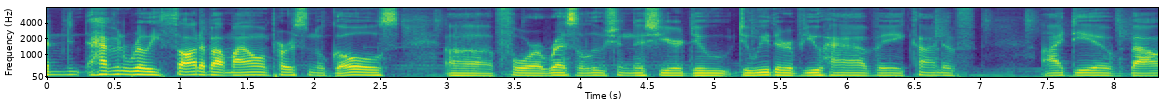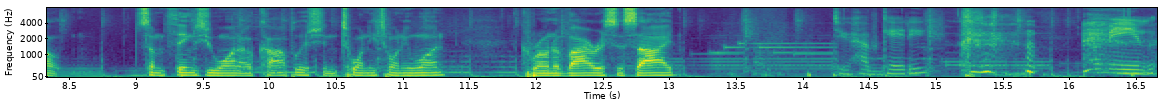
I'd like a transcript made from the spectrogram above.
I d- haven't really thought about my own personal goals uh, for a resolution this year. Do do either of you have a kind of idea about some things you want to accomplish in 2021, coronavirus aside? Do you have Katie? I mean,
